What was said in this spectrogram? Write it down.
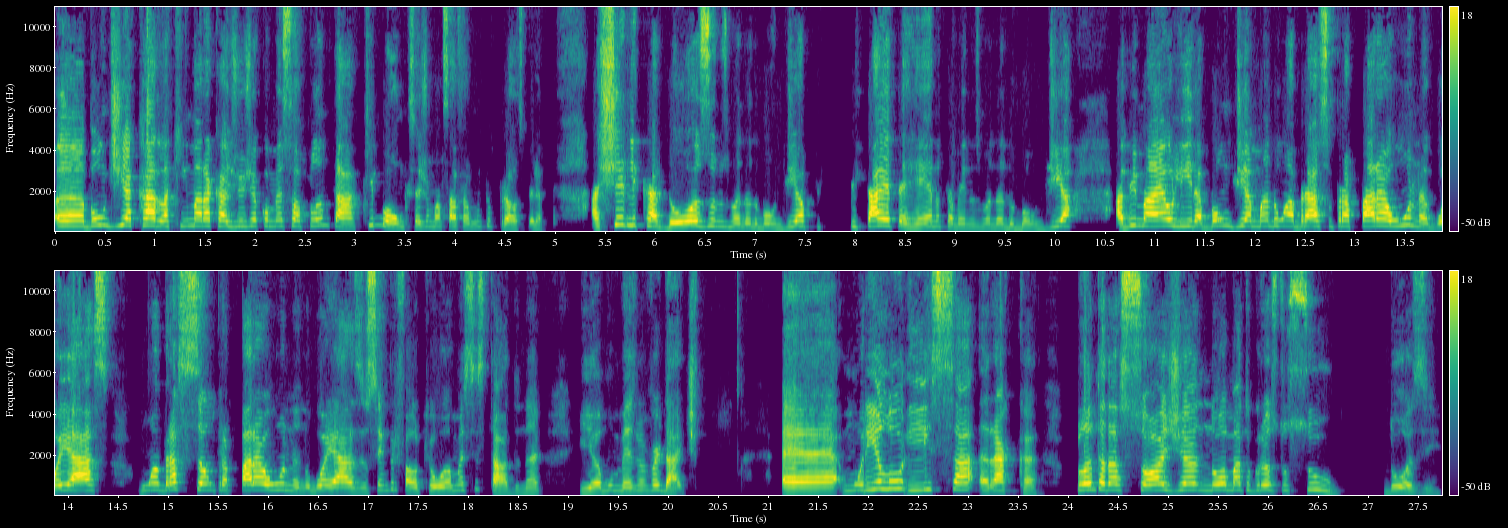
Uh, bom dia, Carla. Aqui em Maracaju já começou a plantar. Que bom, que seja uma safra muito próspera. A Shirley Cardoso nos mandando bom dia. Pitaia Terreno também nos mandando bom dia. Abimael Lira, bom dia. Manda um abraço para Paraúna, Goiás. Um abração para Paraúna, no Goiás. Eu sempre falo que eu amo esse estado, né? E amo mesmo, é verdade. É, Murilo Lissaraca, planta da soja no Mato Grosso do Sul, 12.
